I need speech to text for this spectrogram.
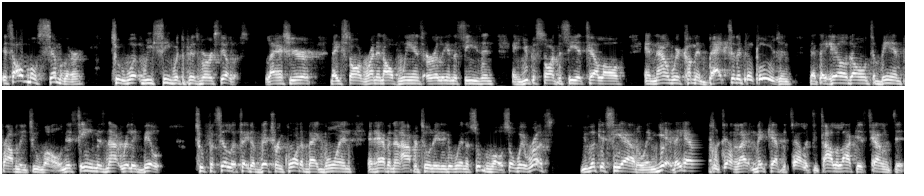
It's almost similar to what we see with the Pittsburgh Steelers. Last year, they start running off wins early in the season, and you can start to see it tail off. And now we're coming back to the conclusion that they held on to being probably too long. This team is not really built to facilitate a veteran quarterback going and having an opportunity to win a Super Bowl. So with Russ, you look at Seattle, and yeah, they have some talent. Like Metcalf is talented. Tyler Lockett is talented.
